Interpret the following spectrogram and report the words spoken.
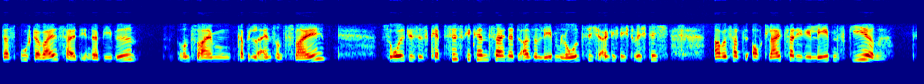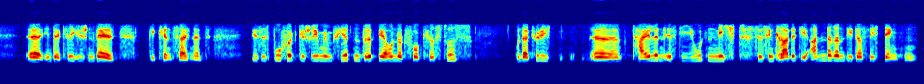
das Buch der Weisheit in der Bibel, und zwar im Kapitel 1 und 2, sowohl diese Skepsis gekennzeichnet, also Leben lohnt sich eigentlich nicht richtig, aber es hat auch gleichzeitig die Lebensgier äh, in der griechischen Welt gekennzeichnet. Dieses Buch wird geschrieben im vierten, dritten Jahrhundert vor Christus und natürlich äh, teilen es die Juden nicht. Sie sind gerade die anderen, die das nicht denken.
